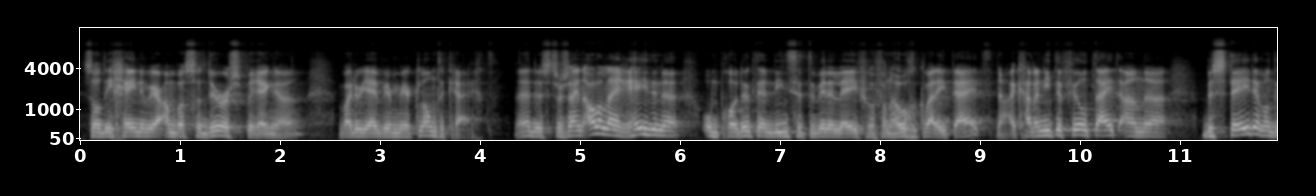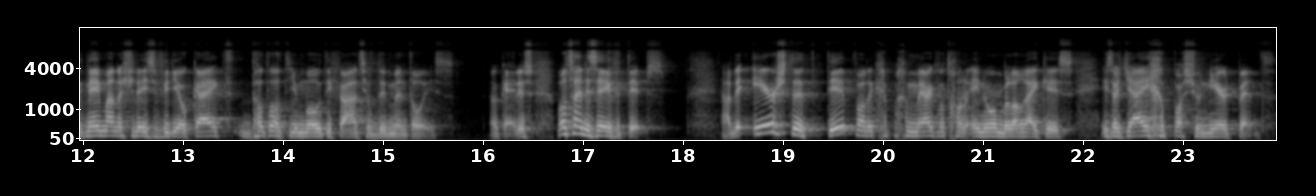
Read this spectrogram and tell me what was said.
zal diegene weer ambassadeurs brengen, waardoor jij weer meer klanten krijgt. Dus er zijn allerlei redenen om producten en diensten te willen leveren van hoge kwaliteit. Nou, ik ga er niet te veel tijd aan eh, besteden, want ik neem aan als je deze video kijkt dat dat je motivatie op dit moment al is. Oké, dus wat zijn de zeven tips? Nou, de eerste tip wat ik heb gemerkt wat gewoon enorm belangrijk is, is dat jij gepassioneerd bent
